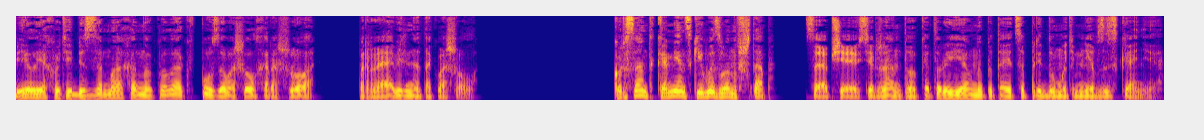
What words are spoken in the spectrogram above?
Бил я хоть и без замаха, но кулак в пузо вошел хорошо. Правильно так вошел. «Курсант Каменский вызван в штаб», — сообщаю сержанту, который явно пытается придумать мне взыскание.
